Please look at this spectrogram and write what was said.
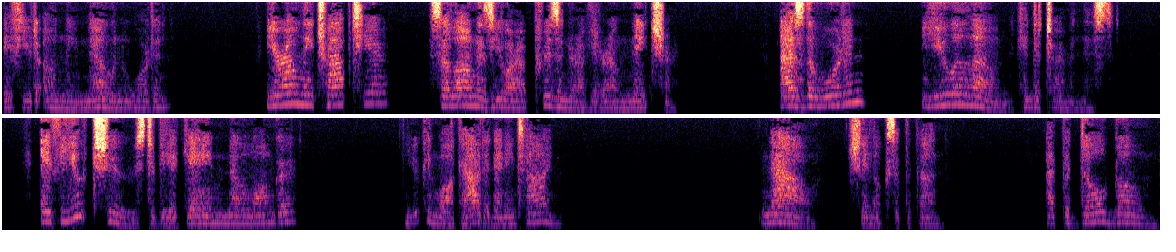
if you'd only known, Warden. You're only trapped here so long as you are a prisoner of your own nature. As the Warden, you alone can determine this. If you choose to be a game no longer, you can walk out at any time. Now, she looks at the gun, at the dull bone,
